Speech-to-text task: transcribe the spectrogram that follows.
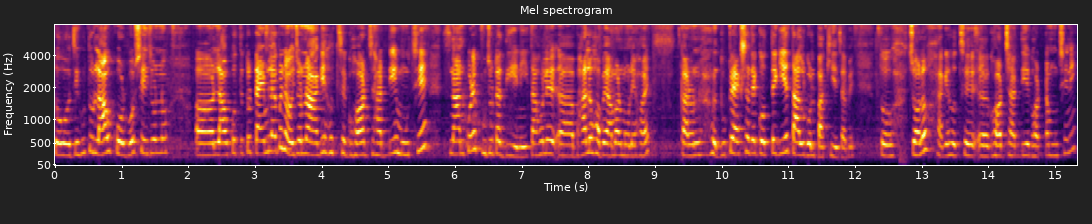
তো যেহেতু লাউ করব, সেই জন্য লাউ করতে তো টাইম লাগবে না, ওই জন্য আগে হচ্ছে ঘর ঝাড় দিয়ে মুছে স্নান করে পুজোটা দিয়ে নিই। তাহলে ভালো হবে আমার মনে হয়, কারণ দুটো একসাথে করতে গিয়ে তালগোল পাকিয়ে যাবে। তো চলো, আগে হচ্ছে ঘর ঝাড় দিয়ে ঘরটা মুছে নিই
